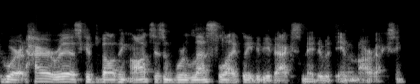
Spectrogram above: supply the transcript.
who are at higher risk of developing autism were less likely to be vaccinated with the MMR vaccine.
